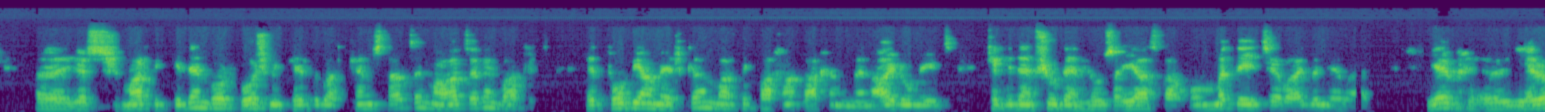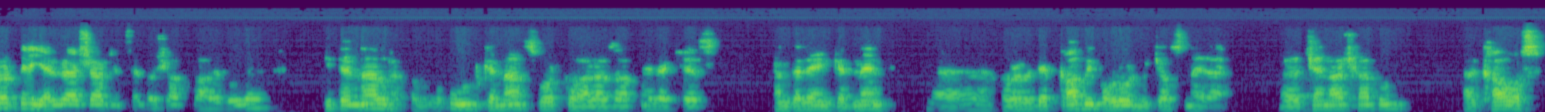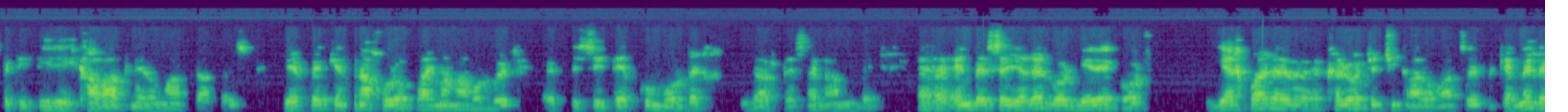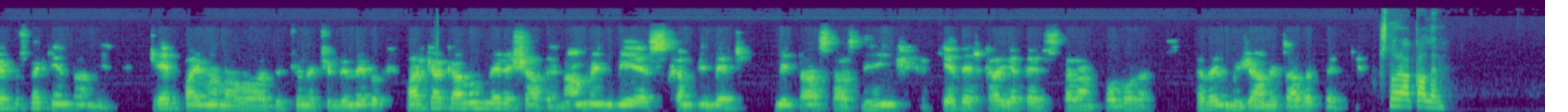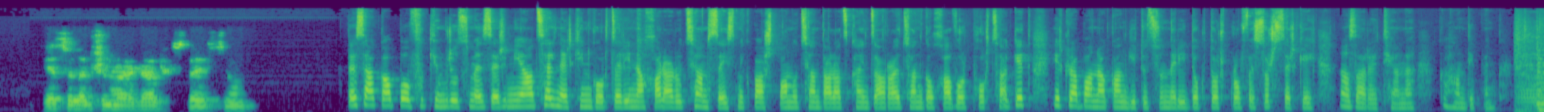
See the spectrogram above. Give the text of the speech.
ես մարդիկ գիտեմ, որ ոչ մի քերդված չեն ստացել, մահացել են վախից։ Այդ ֆոբիաներ կան, մարդիկ վախանում են այրունից, չգիտեմ, շուտ են հյուսահիաստապում, մտից եւ այլն եւ այլն Եվ երրորդը երկրաշարժից հետո շատ կարևոր է գիտենալ ուր գնաց, որ քո հարազատները քեզ հնդրեն գտնեն, որովհետև կապի բոլոր միջոցները չեն աշխատում, քաոս է տիրի քաղաքներում հատկապես եւ պետք է նախորդ պայմանավորվել այդպիսի դեպքում, որտեղ իրար տեսնել հանդիպել։ Այնպես է եղել, որ 3 օր եղբայրը քրոջը չի կարողացել կերնել երկուսն է կենտանի են այդ պայմանավորվածությունը չլինելու վարկականոնները շատ են ամեն մի էս խմբի մեջ մի 10-15 կեդեր կա եթե դրանք բոլորը թվել մի ժամից ավել պետք է շնորհակալ եմ ես էլ շնորհակալ ստեղծություն Տեսակապով Գյումրուց մեզ էր միացել ներքին գործերի նախարարության սեյսմիկ պաշտպանության տարածքային ծառայության գլխավոր փորձագետ երկրաբանական գիտությունների դոկտոր պրոֆեսոր Սերգեյ Նազարեթյանը։ Կհանդիպենք։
